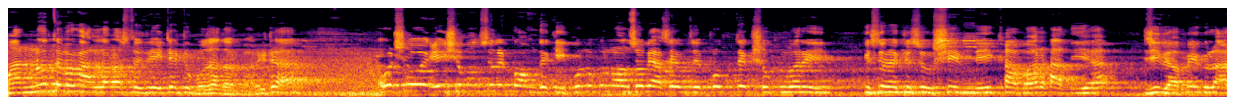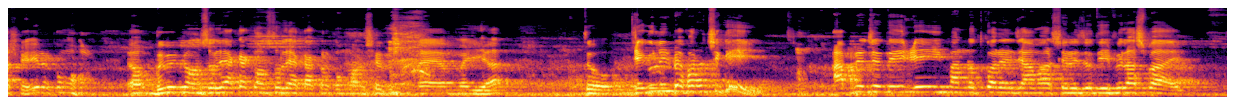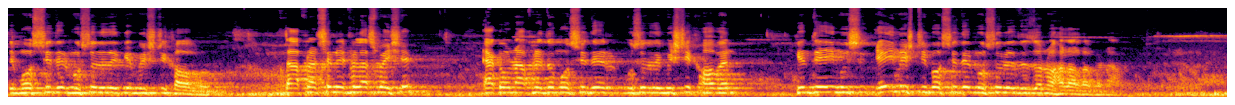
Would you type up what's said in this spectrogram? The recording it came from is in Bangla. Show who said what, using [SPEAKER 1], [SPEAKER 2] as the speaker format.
[SPEAKER 1] মান্যত এবং আল্লাহর রাস্তে দিয়ে এটা একটু বোঝা দরকার। এটা অবশ্য এইসব অঞ্চলে কম দেখি। কোনো কোনো অঞ্চলে আছে যে প্রত্যেক শুক্রবারই কিছু না কিছু সিন্নি, খাবার, হাদিয়া, জিলাপি এগুলো আসে। এরকম বিভিন্ন অঞ্চলে, এক এক অঞ্চলে এক এক রকম মানুষের ইয়া। তো এগুলির ব্যাপার হচ্ছে কি, আপনি যদি এই মান্যত করেন যে আমার ছেলে যদি ফেলাস পায় যে মসজিদের মুসলিদেরকে মিষ্টি খাওয়াবো। তা আপনার ছেলে ফেলাস পাইছে? এখন আপনি তো মসজিদের মুসলিদের মিষ্টি খাওয়াবেন, কিন্তু এই এই মিষ্টি মসজিদের মুসলিদের জন্য হালাল হবে না।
